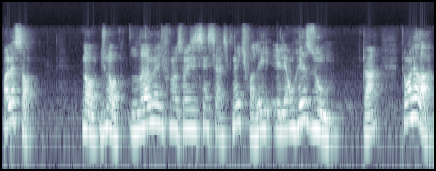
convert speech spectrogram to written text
Olha só. Não, de novo, lâmina de informações essenciais. Que nem eu te falei, ele é um resumo, tá? Então olha lá.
